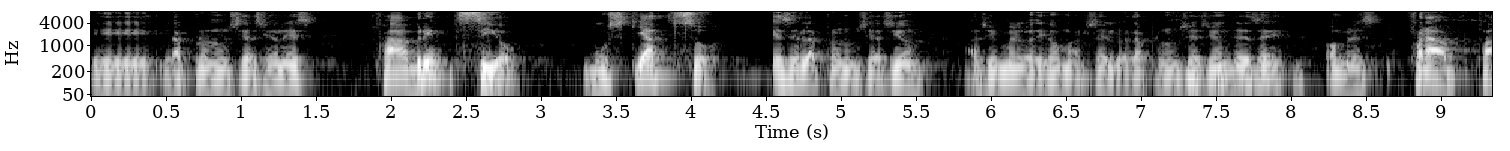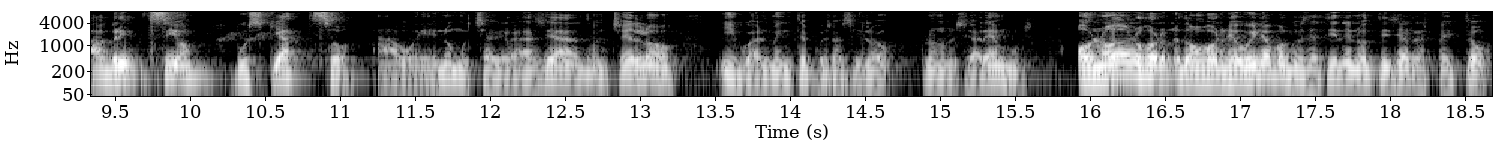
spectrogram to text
Eh, la pronunciación es Fabrizio Buschiazzo, esa es la pronunciación, así me lo dijo Marcelo, la pronunciación de ese hombre es Fra- Fabrizio Buschiazzo. Ah, bueno, muchas gracias, don Chelo. Igualmente, pues así lo pronunciaremos. O no, don Jorge, don Jorge William, porque usted tiene noticias respecto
